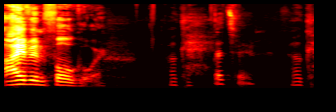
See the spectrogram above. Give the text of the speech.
Ivan Folgore. Okay. That's fair. Okay.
